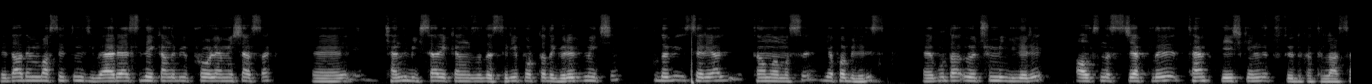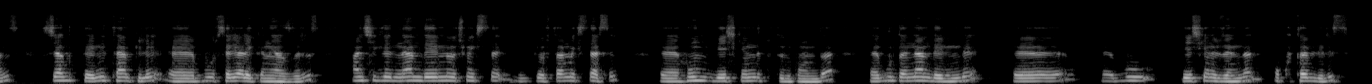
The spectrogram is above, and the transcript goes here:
e, daha demin bahsettiğimiz gibi eğer LCD ekranda bir problem yaşarsak e, kendi bilgisayar ekranımızda da seri portta da görebilmek için burada bir serial tanımlaması yapabiliriz. E, burada ölçüm bilgileri altında sıcaklığı temp değişkeninde tutuyorduk hatırlarsanız. Sıcaklık değerini temp ile e, bu serial ekranı yazdırırız. Aynı şekilde nem değerini ölçmek iste, göstermek istersek e, hum değişkeninde tutuyorduk onu da. E, burada nem değerinde e, e, bu değişken üzerinden okutabiliriz.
